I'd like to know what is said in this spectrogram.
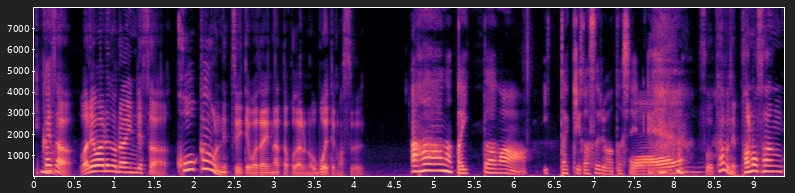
一回さ、我々の LINE でさ効果音について話題になったことあるの覚えてます？あー、なんか言ったな。言った気がする、私。あ そう多分ねパノさん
